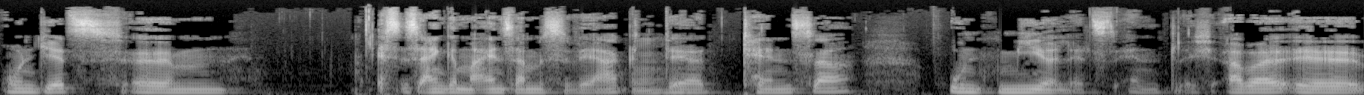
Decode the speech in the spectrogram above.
Und jetzt, ähm, es ist ein gemeinsames Werk mhm. der Tänzer und mir letztendlich. Aber äh,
